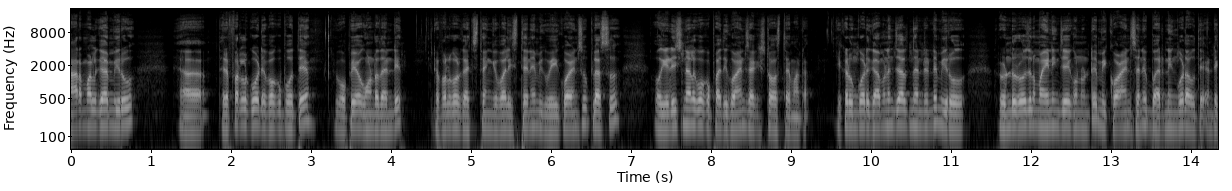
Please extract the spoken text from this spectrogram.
నార్మల్గా మీరు రెఫరల్ కోడ్ ఇవ్వకపోతే ఉపయోగం ఉండదండి. రెఫరల్ కోడ్ ఖచ్చితంగా ఇవ్వాలి ఇస్తేనే మీకు వెయ్యి కాయిన్స్ ప్లస్ ఒక ఎడిషనల్గా ఒక పది కాయిన్స్ ఎక్స్ట్రా వస్తాయన్నమాట. ఇక్కడ ఇంకోటి గమనించాల్సింది ఏంటంటే మీరు రెండు రోజులు మైనింగ్ చేయకుండా ఉంటే మీ కాయిన్స్ అని బర్నింగ్ కూడా అవుతాయి. అంటే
